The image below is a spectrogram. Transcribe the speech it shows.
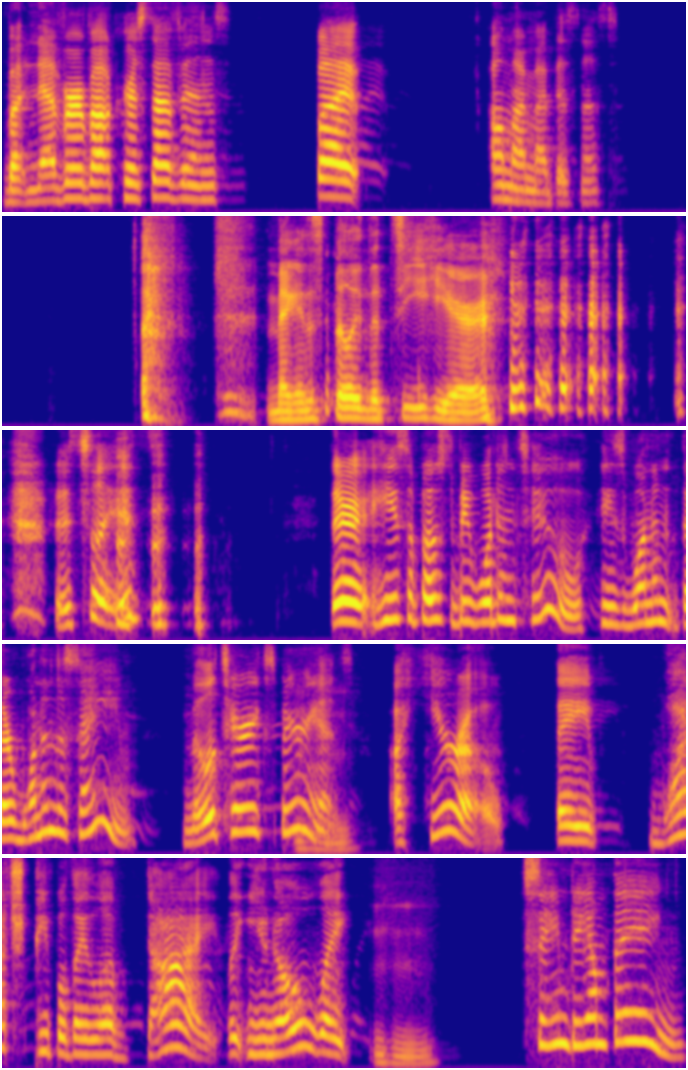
but never about Chris Evans, but I'll mind my business. Megan spilling the tea here. It's like it's There he's supposed to be wooden too. He's one and they're one and the same. Military experience, Mhm. a hero. They've watched people they love die. Like, you know, like Mhm. same damn thing.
